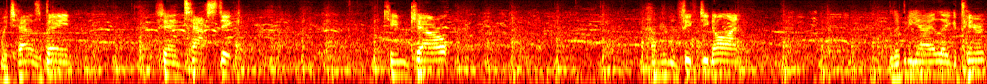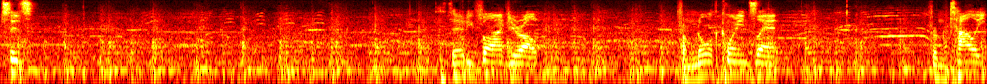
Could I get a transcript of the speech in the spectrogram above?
which has been fantastic. Kim Carroll, 159 Liberty A-League appearances. The 35-year-old from North Queensland, from Tully.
